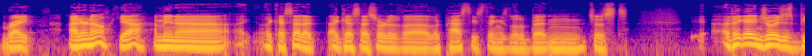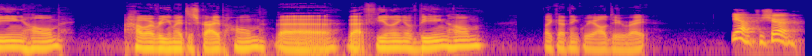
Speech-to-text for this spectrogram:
Right. I don't know. Yeah. I mean, uh, like I said, I, I guess I sort of uh, look past these things a little bit and just I think I enjoy just being home, however you might describe home, uh, that feeling of being home. Like I think we all do, right? Yeah, for sure.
